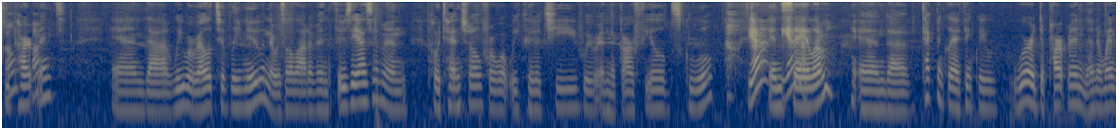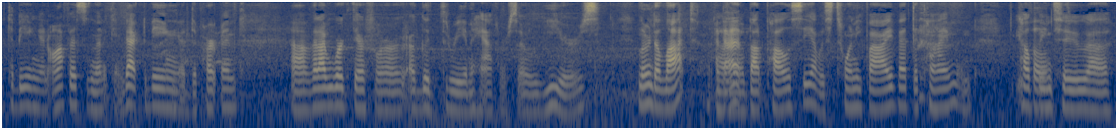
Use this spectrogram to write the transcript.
department. Oh, wow. And uh, we were relatively new, and there was a lot of enthusiasm and potential for what we could achieve. We were in the Garfield School yeah, in yeah. Salem. And uh, technically, I think we were a department, then it went to being an office, and then it came back to being a department. Uh, but I worked there for a good three and a half or so years. Learned a lot uh, about policy. I was 25 at the time and Beautiful. helping to uh,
